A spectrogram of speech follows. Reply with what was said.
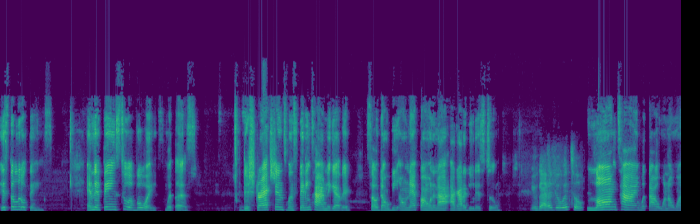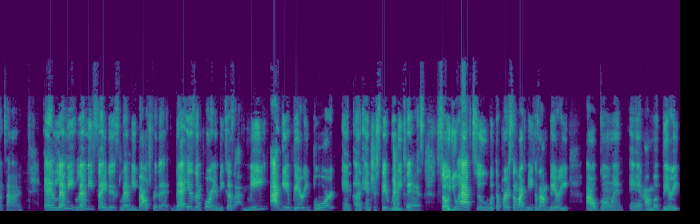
It's the little things. And then things to avoid with us. Distractions when spending time together. So don't be on that phone. And I, I gotta do this too You gotta do it too. long time without one-on-one time. And let me let me say this let me vouch for that. That is important because me i get very bored and uninterested really fast. So you have to with a person like me because i'm very outgoing and i'm a very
